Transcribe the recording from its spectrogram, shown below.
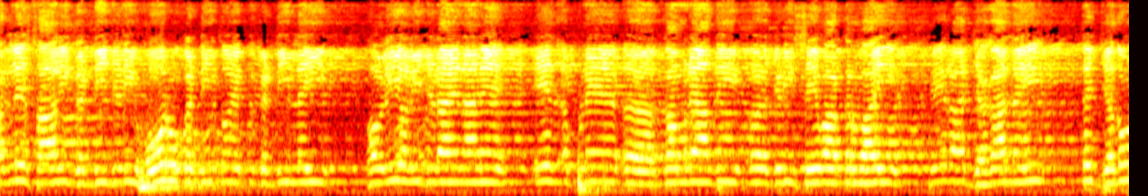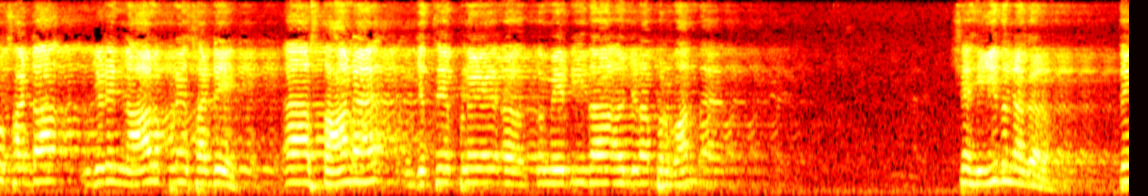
ਅਗਲੇ ਸਾਲ ਹੀ ਗੱਡੀ ਜਿਹੜੀ, ਹੋਰ ਉਹ ਗੱਡੀ ਤੋਂ ਇੱਕ ਗੱਡੀ ਲਈ ਹੌਲੀ ਹੌਲੀ ਜਿਹੜਾ ਇਹਨਾਂ ਨੇ ਇਹ ਆਪਣੇ ਕਮਰਿਆਂ ਦੀ ਜਿਹੜੀ ਸੇਵਾ ਕਰਵਾਈ, ਫਿਰ ਆ ਜਗ੍ਹਾ ਲਈ, ਤੇ ਜਦੋਂ ਸਾਡਾ ਜਿਹੜੇ ਨਾਲ ਆਪਣੇ ਸਾਡੇ ਸਥਾਨ ਹੈ ਜਿੱਥੇ ਆਪਣੇ ਕਮੇਟੀ ਦਾ ਜਿਹੜਾ ਪ੍ਰਬੰਧ ਹੈ ਸ਼ਹੀਦ ਨਗਰ, ਤੇ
